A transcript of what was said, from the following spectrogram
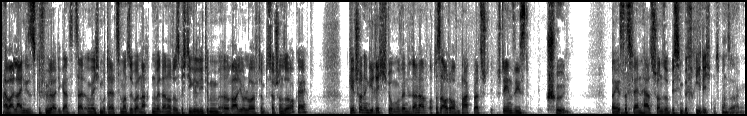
aber allein dieses Gefühl, halt die ganze Zeit in irgendwelchen Motelzimmern zu übernachten, wenn dann noch das richtige Lied im äh, Radio läuft, dann bist du halt schon so, okay, geht schon in die Richtung. Und wenn du dann auch das Auto auf dem Parkplatz stehen siehst, schön. Dann ist das Fanherz schon so ein bisschen befriedigt, muss man sagen.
